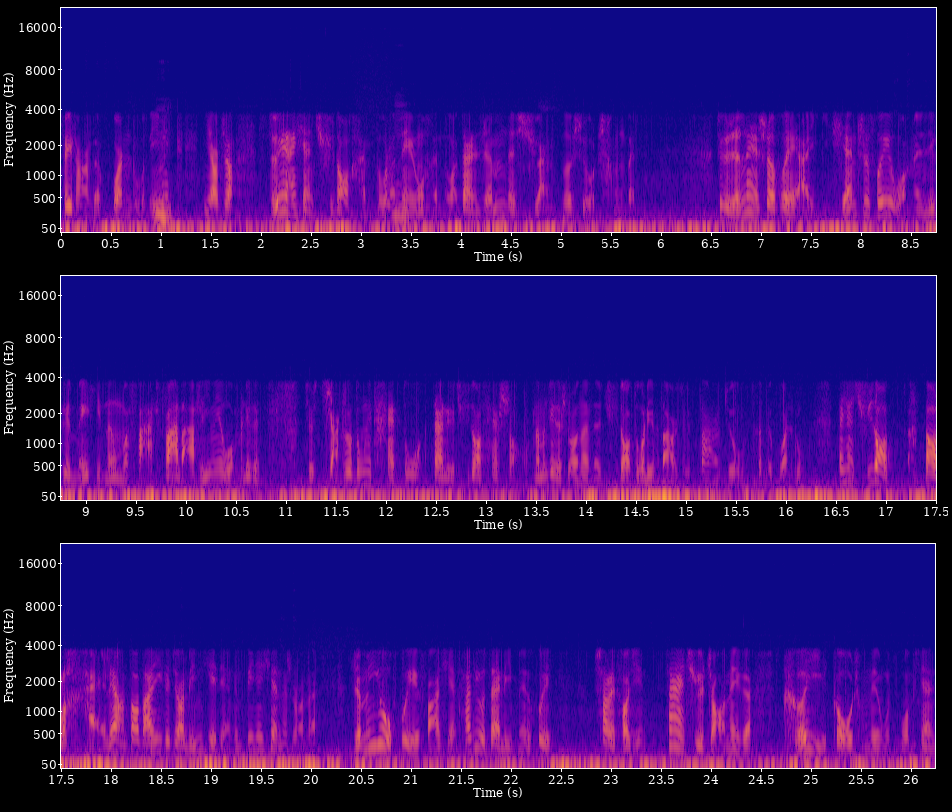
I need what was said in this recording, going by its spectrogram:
非常的关注的。因为嗯你要知道，虽然现在渠道很多了，嗯内容很多，但是人们的选择是有成本的。这个人类社会啊，以前之所以我们这个媒体那么发发达，是因为我们这个就是讲述的东西太多，但是这个渠道太少。那么这个时候呢，那渠道多了以后，大家就当然就特别关注。但像渠道到了海量，到达一个叫临界点跟边界线的时候呢，人们又会发现，它就在里面会沙里淘金，再去找那个可以构成那种我们现在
